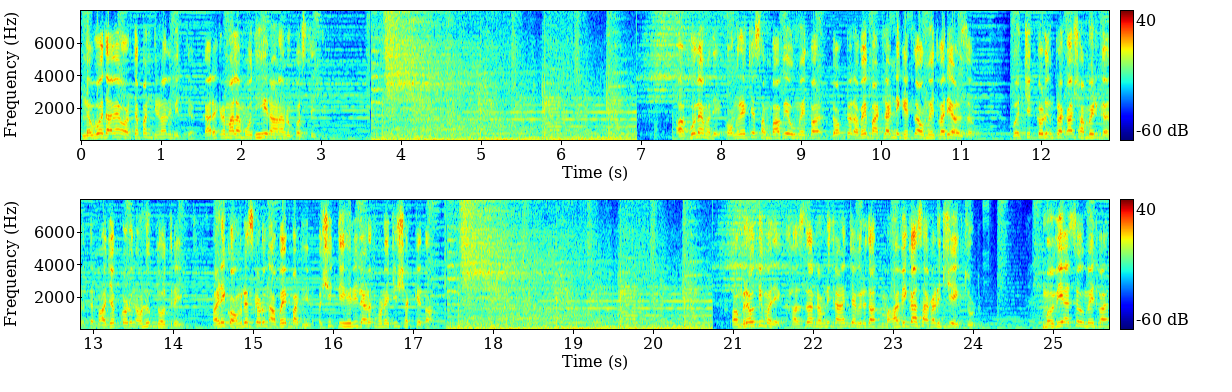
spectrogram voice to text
नव्वदाव्या वर्धापन दिनानिमित्त कार्यक्रमाला मोदीही राहणार उपस्थित. अकोल्यामध्ये काँग्रेसचे संभाव्य उमेदवार डॉक्टर अभय पाटलांनी घेतला उमेदवारी अर्ज. वंचितकडून प्रकाश आंबेडकर तर भाजपकडून अनुप धोत्रे आणि काँग्रेसकडून अभय पाटील अशी तिहेरी लढत होण्याची शक्यता. अमरावतीमध्ये खासदार नवनीत राणांच्या विरोधात महाविकास आघाडीची एकजूट. मवियाचे उमेदवार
